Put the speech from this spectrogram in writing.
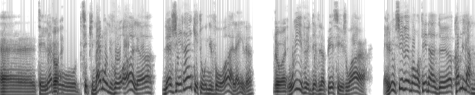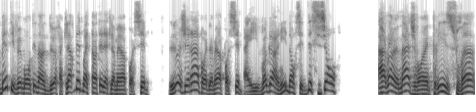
Euh, tu es là pour. Puis même au niveau A, là, le gérant qui est au niveau A, Alain, là, oui, il veut développer ses joueurs. Mais lui aussi, il veut monter dans le 2A. Comme l'arbitre, il veut monter dans le 2A. Fait que l'arbitre va être tenté d'être le meilleur possible. Le gérant, pour être le meilleur possible, ben, il va gagner. Donc, ses décisions avant un match vont être prises souvent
